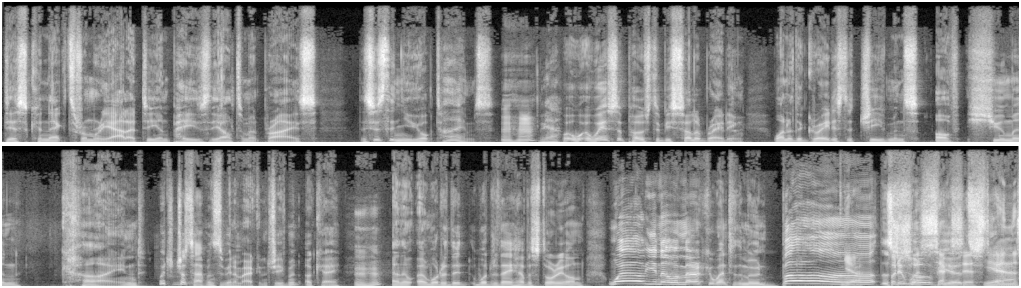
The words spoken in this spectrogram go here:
disconnects from reality and pays the ultimate price. This is the New York Times. Mm-hmm. Yeah. We're supposed to be celebrating one of the greatest achievements of humankind, which just happens to be an American achievement. Okay. Mm-hmm. And, then, and what, do they, what do they have a story on? Well, you know, America went to the moon, but yeah. the but it was Soviets. sexist Yeah. in the Right,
